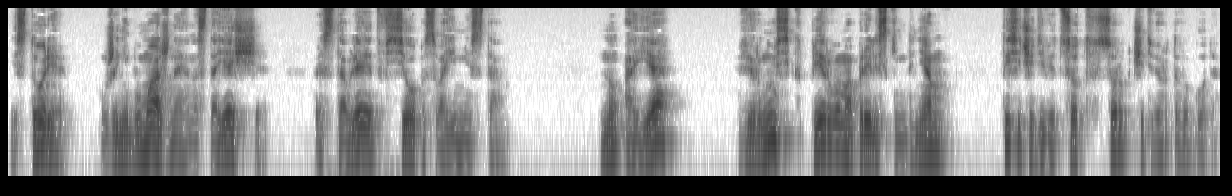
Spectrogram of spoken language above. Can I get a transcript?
История, уже не бумажная, а настоящая, расставляет все по своим местам. Ну а я вернусь к первым апрельским дням 1944 года.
